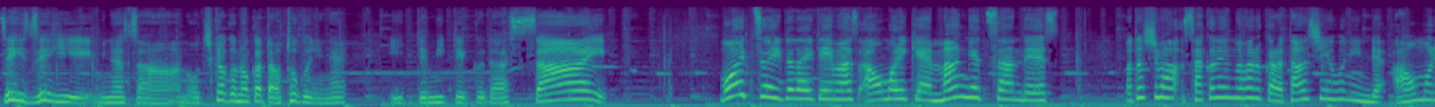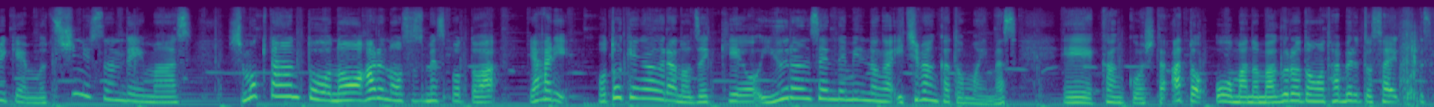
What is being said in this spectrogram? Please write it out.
ぜひぜひ皆さん、あの、お近くの方は特にね、行ってみてください。もう一通いただいています。青森県満月さんです。私は昨年の春から単身赴任で青森県むつ市に住んでいます。下北半島の春のおすすめスポットは、やはり仏ヶ浦の絶景を遊覧船で見るのが一番かと思います。えー観光した後、大間のマグロ丼を食べると最高です。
